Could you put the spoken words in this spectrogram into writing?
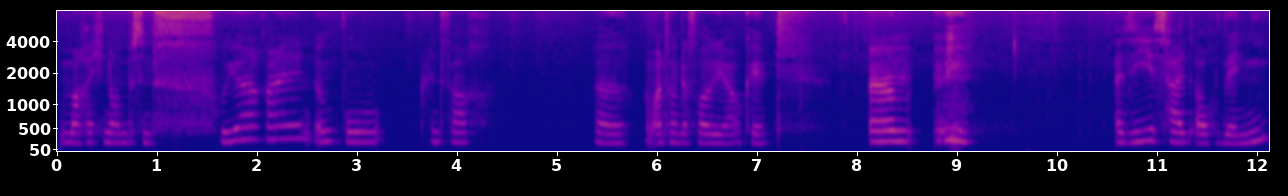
mache ich noch ein bisschen früher rein. Irgendwo einfach äh, am Anfang der Folge, ja, okay. Ähm, sie ist halt auch Venny.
